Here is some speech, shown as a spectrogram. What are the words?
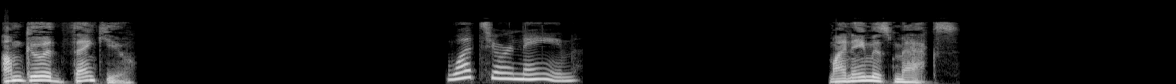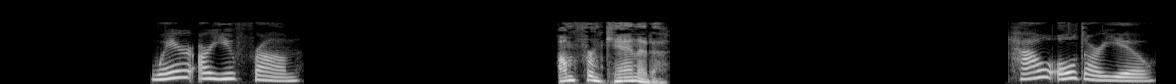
I'm good, thank you. What's your name? My name is Max. Where are you from? I'm from Canada. How old are you?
